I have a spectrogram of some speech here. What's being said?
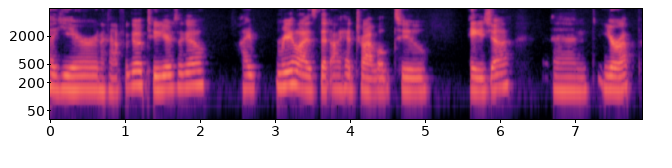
a year and a half ago, two years ago, I realized that I had traveled to Asia and Europe,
